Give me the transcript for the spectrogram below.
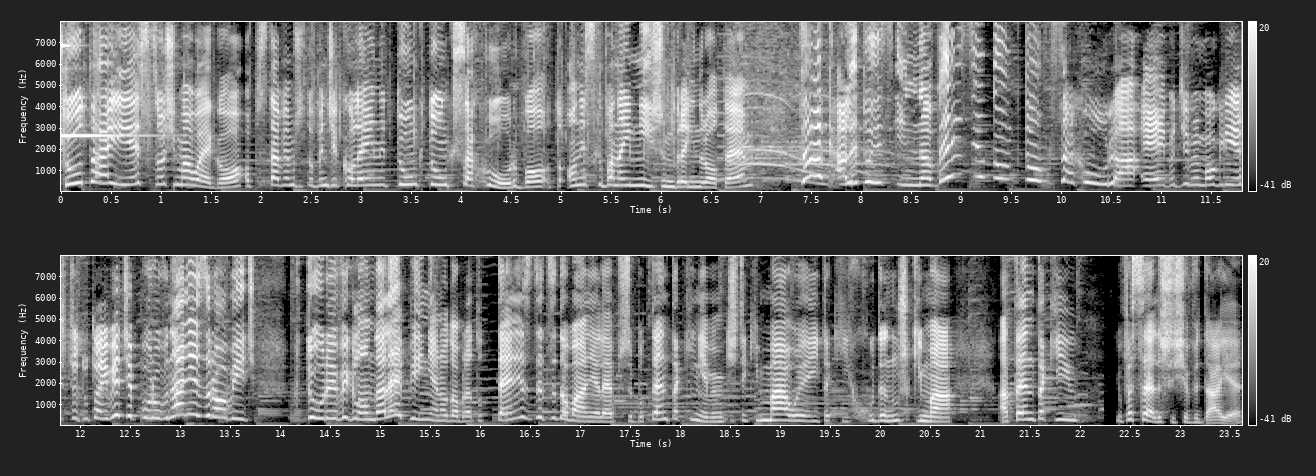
Tutaj jest coś małego. Obstawiam, że to będzie kolejny Tung Tung Sahur, bo to on jest chyba najmniejszym brainrotem. Tak, ale to jest inna wersja Tung Tung Sahur. Sahura! Ej, będziemy mogli jeszcze tutaj, wiecie, porównanie zrobić, który wygląda lepiej. Nie, no dobra, to ten jest zdecydowanie lepszy, bo ten taki, nie wiem, jakiś taki mały i taki chude nóżki ma, a ten taki weselszy się wydaje.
